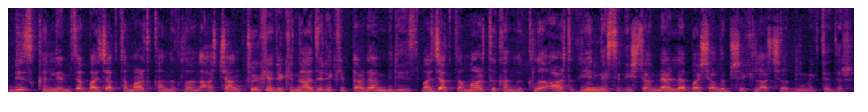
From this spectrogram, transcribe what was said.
Biz kliniğimize bacak damar tıkanıklığını açan Türkiye'deki nadir ekiplerden biriyiz. Bacak damar tıkanıklığı artık yeni nesil işlemlerle başarılı bir şekilde açılabilmektedir.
